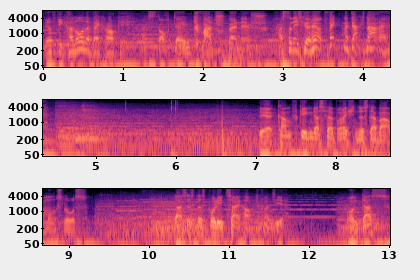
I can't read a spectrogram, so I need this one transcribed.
Wirf die Kanone weg, Rocky. Lass doch den Quatsch, Benesch. Hast du nicht gehört? Weg mit der Knarre! Der Kampf gegen das Verbrechen ist erbarmungslos. Das ist das Polizeihauptquartier. Und das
